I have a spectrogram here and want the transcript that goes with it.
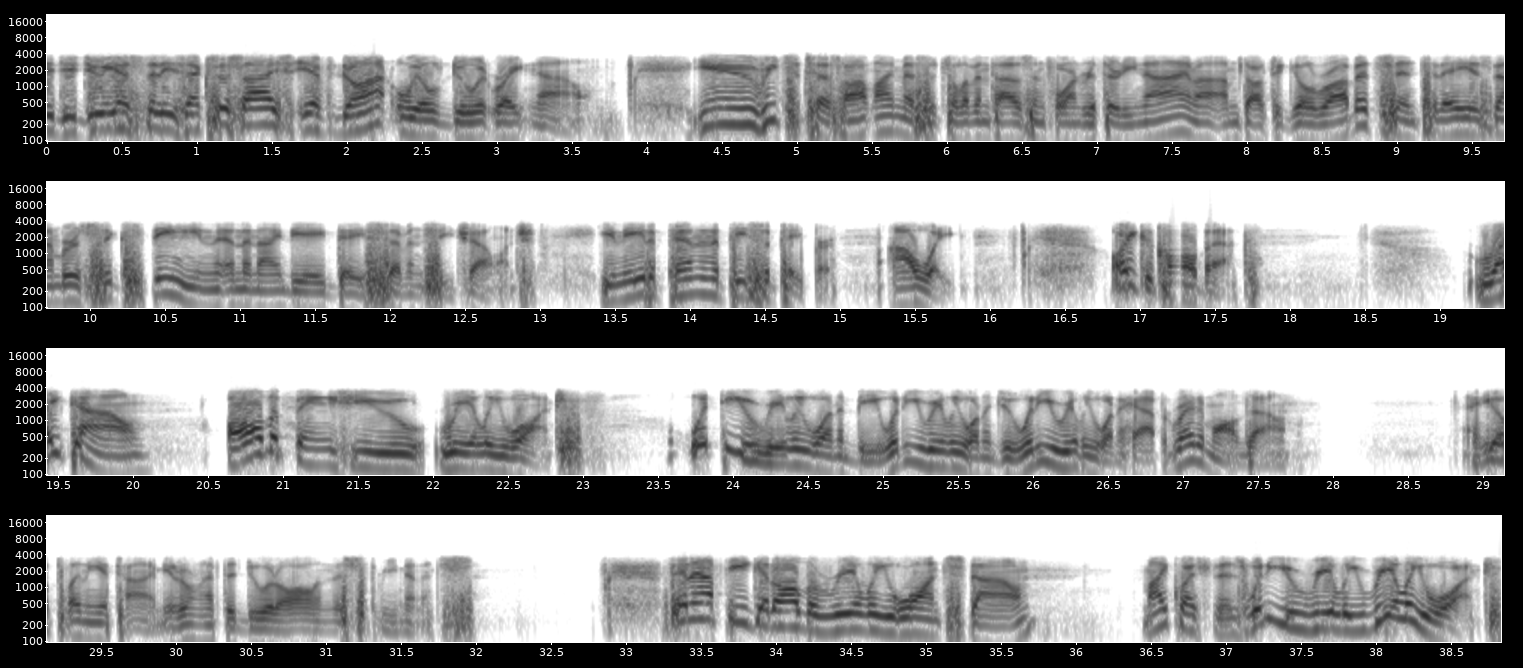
Did you do yesterday's exercise? If not, we'll do it right now. You reached Success Hotline, message 11439. I'm Dr. Gil Roberts, and today is number 16 in the 98 Day 7C Challenge. You need a pen and a piece of paper. I'll wait. Or you could call back. Write down all the things you really want. What do you really want to be? What do you really want to do? What do you really want to happen? Write them all down. And you have plenty of time. You don't have to do it all in this three minutes. Then, after you get all the really wants down, my question is what do you really, really want?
